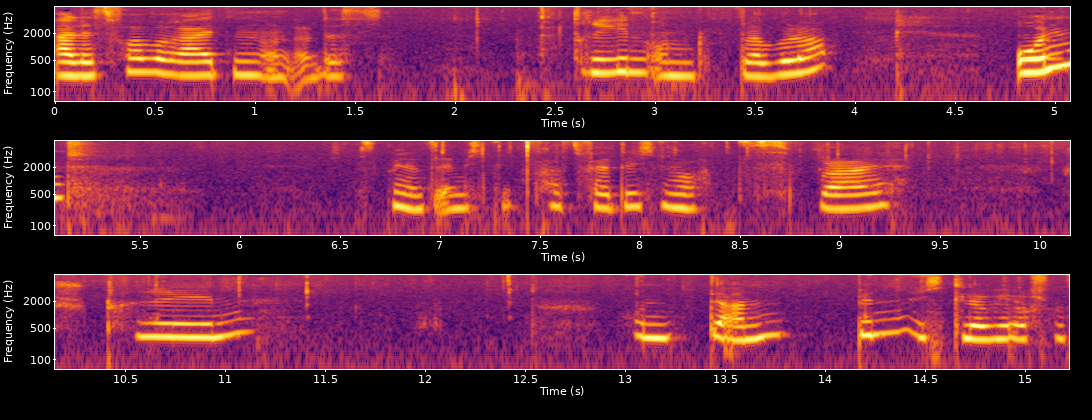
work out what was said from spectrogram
alles vorbereiten und alles drehen und bla bla. Und bin jetzt endlich fast fertig. Noch zwei Strähnen. Und dann bin ich, glaube ich, auch schon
